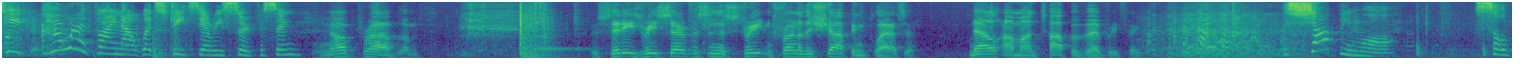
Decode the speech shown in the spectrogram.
Chief, how would I find out what streets they're resurfacing? No problem. The city's resurfacing the street in front of the shopping plaza. Nell, I'm on top of everything. The shopping mall. So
